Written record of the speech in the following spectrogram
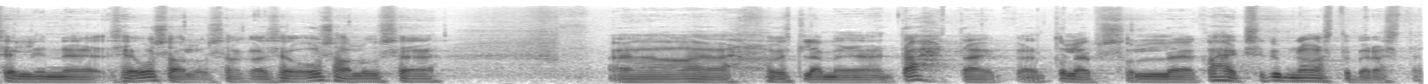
selline see osalus, aga see osaluse äh, ütleme, tähtaeg tuleb sul kaheksakümne aasta pärast.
